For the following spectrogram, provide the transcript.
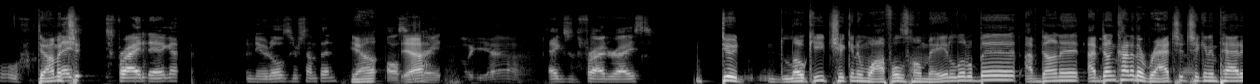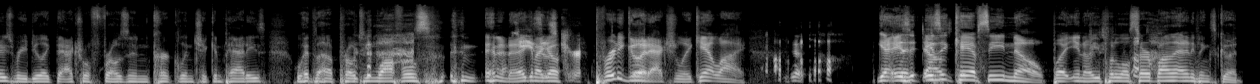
Oof. Dude, I'm a nice chi- fried egg on noodles or something. yeah, Also Yeah. great. Oh yeah. Eggs with fried rice. Dude, low key chicken and waffles homemade a little bit. I've done it. I've done kind of the ratchet chicken and patties where you do like the actual frozen Kirkland chicken patties with uh, protein waffles and, and an egg, and I go Christ. pretty good actually. Can't lie. Yeah, is it is it KFC? No, but you know you put a little syrup on it, anything's good.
